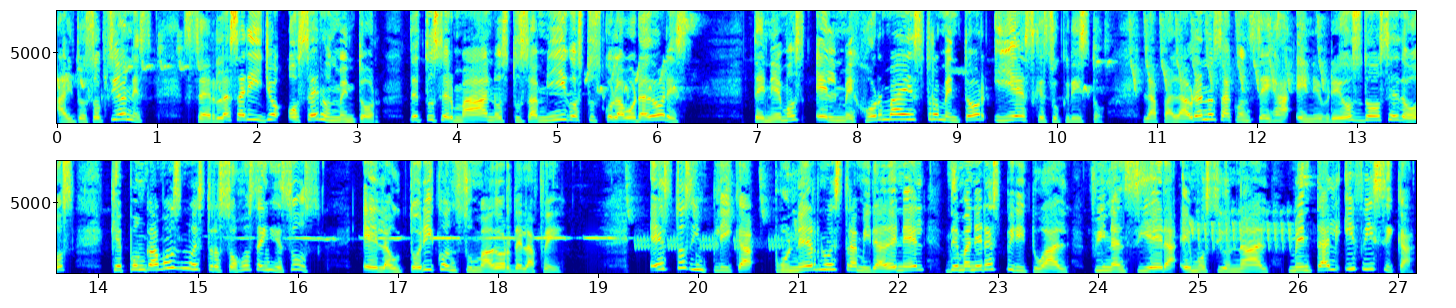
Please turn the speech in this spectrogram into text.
hay dos opciones, ser lazarillo o ser un mentor de tus hermanos, tus amigos, tus colaboradores. Tenemos el mejor maestro mentor y es Jesucristo. La palabra nos aconseja en Hebreos 12.2 que pongamos nuestros ojos en Jesús, el autor y consumador de la fe. Esto implica poner nuestra mirada en Él de manera espiritual, financiera, emocional, mental y física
